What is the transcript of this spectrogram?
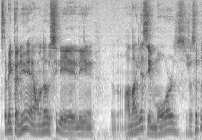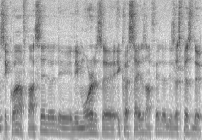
c'était bien connu. Et on a aussi les. les en anglais, c'est moors. Je sais pas c'est quoi en français, là, les, les moors écossaises, en fait. Là, les espèces de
